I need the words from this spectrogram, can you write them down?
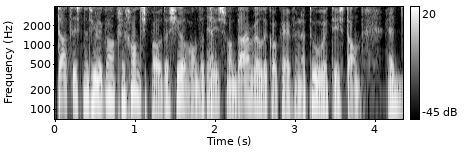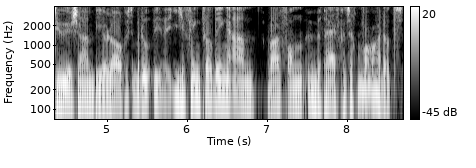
Dat is natuurlijk wel een gigantisch potentieel. Want het is, want daar wilde ik ook even naartoe. Het is dan het duurzaam, biologisch. Ik bedoel, je vinkt wel dingen aan waarvan een bedrijf kan zeggen, oh, dat,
